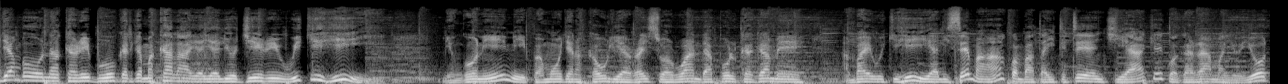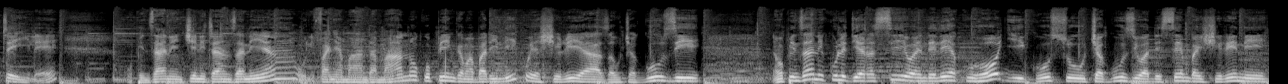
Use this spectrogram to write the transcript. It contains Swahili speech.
Hujambo na karibu katika makala ya yaliyojiri wiki hii. Miongoni ni pamoja na kauli ya rais wa Rwanda Paul Kagame ambaye wiki hii alisema kwamba ataitetea nchi yake kwa gharama yoyote ile. Upinzani nchini Tanzania ulifanya maandamano kupinga mabadiliko ya sheria za uchaguzi, na upinzani kule DRC waendelea kuhoji kuhusu uchaguzi wa Desemba 20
